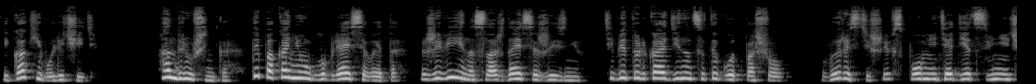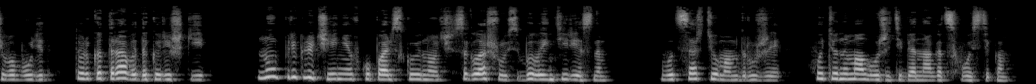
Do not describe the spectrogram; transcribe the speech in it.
и как его лечить. «Андрюшенька, ты пока не углубляйся в это. Живи и наслаждайся жизнью. Тебе только одиннадцатый год пошел. Вырастешь, и вспомнить о детстве нечего будет, только травы да корешки. Ну, приключения в купальскую ночь, соглашусь, было интересным. Вот с Артемом дружи, хоть он и моложе тебя на год с хвостиком.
